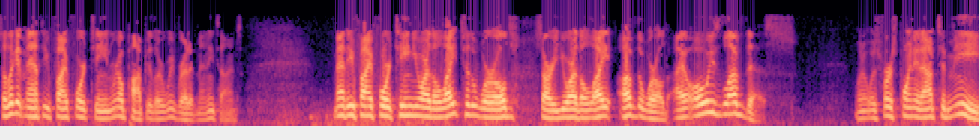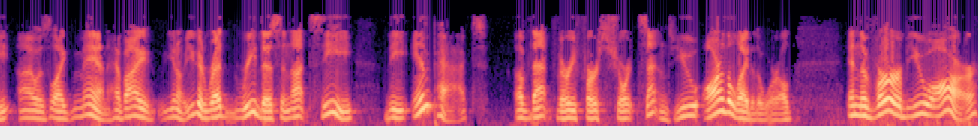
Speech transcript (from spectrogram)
So look at Matthew 5:14, real popular. We've read it many times. Matthew 5:14, you are the light to the world. Sorry, you are the light of the world. I always love this when it was first pointed out to me, I was like, man, have I, you know, you could read, read this and not see the impact of that very first short sentence. You are the light of the world. And the verb you are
